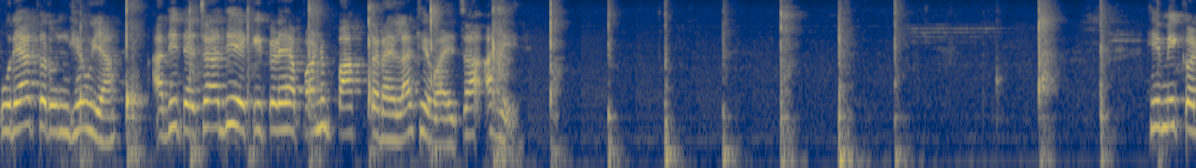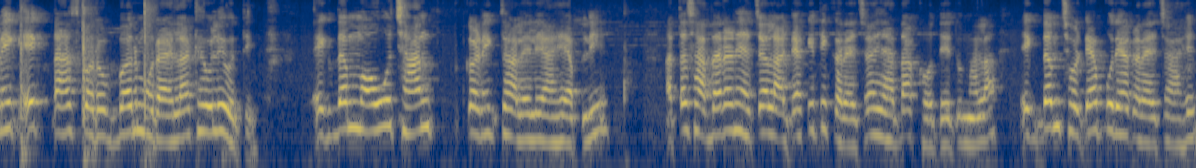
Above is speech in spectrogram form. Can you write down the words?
पुऱ्या करून घेऊया. आधी त्याच्या आधी एकीकडे आपण पाक करायला ठेवायचा आहे. ही मी कणिक एक तास बरोबर मुरायला ठेवली होती. एकदम मऊ छान कणिक झालेली आहे आपली. आता साधारण ह्याच्या लाट्या किती करायच्या ह्या दाखवते तुम्हाला. एकदम छोट्या पुऱ्या करायच्या आहेत.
